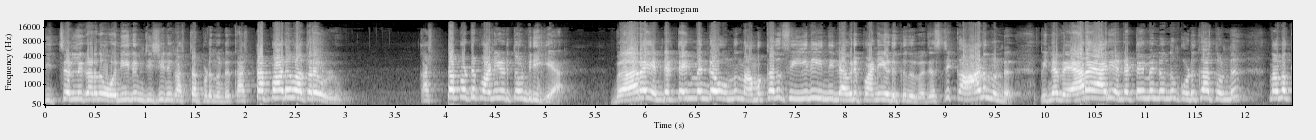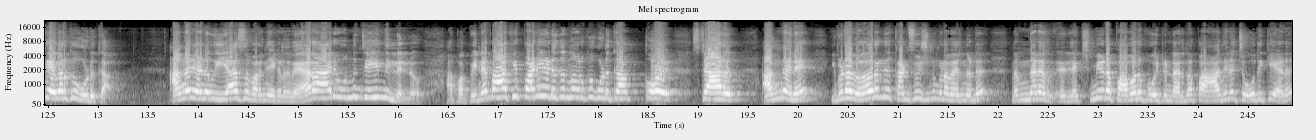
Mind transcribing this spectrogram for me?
കിച്ചണിൽ കിടന്ന് ഒനിയിലും ജിഷിനും കഷ്ടപ്പെടുന്നുണ്ട്. കഷ്ടപ്പാട് മാത്രമേ ഉള്ളൂ. കഷ്ടപ്പെട്ട് പണിയെടുത്തോണ്ടിരിക്കുക വേറെ എന്റർടൈൻമെന്റോ ഒന്നും നമുക്കത് ഫീൽ ചെയ്യുന്നില്ല അവർ പണിയെടുക്കുന്നത്. ജസ്റ്റ് കാണുന്നുണ്ട്. പിന്നെ വേറെ ആരും എന്റർടൈൻമെന്റ് ഒന്നും കൊടുക്കാത്തോണ്ട് നമുക്ക് എവർക്ക് കൊടുക്കാം? അങ്ങനെയാണ് റിയാസ് പറഞ്ഞേക്കുന്നത്. വേറെ ആരും ഒന്നും ചെയ്യുന്നില്ലല്ലോ. അപ്പൊ പിന്നെ ബാക്കി പണിയെടുക്കുന്നവർക്ക് കൊടുക്കാം. സ്റ്റാർ അങ്ങനെ ഇവിടെ വേറൊരു കൺഫ്യൂഷൻ കൂടെ വരുന്നുണ്ട്. ഇന്നലെ ലക്ഷ്മിയുടെ പവർ പോയിട്ടുണ്ടായിരുന്നു. അപ്പോൾ ആദിലെ ചോദിക്കുകയാണ്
